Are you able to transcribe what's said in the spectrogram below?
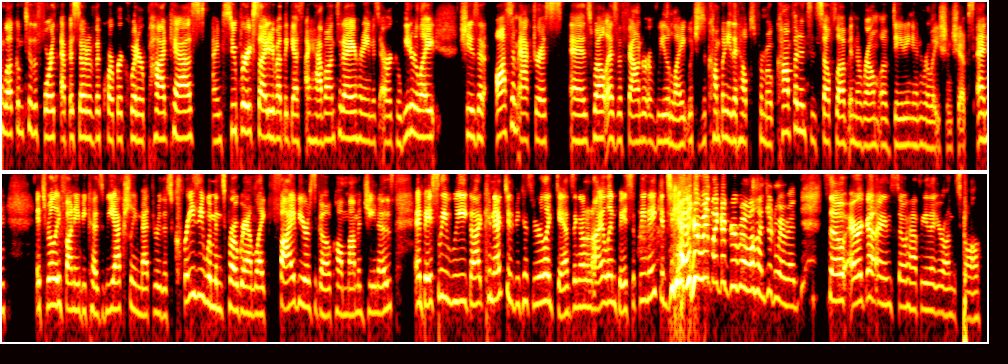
And welcome to the fourth episode of the Corporate Quitter podcast. I'm super excited about the guest I have on today. Her name is Erica Wiederlight. She is an awesome actress, as well as the founder of We the Light, which is a company that helps promote confidence and self love in the realm of dating and relationships. And it's really funny because we actually met through this crazy women's program like five years ago called Mama Gena's. And basically, we got connected because we were like dancing on an island, basically naked together with like a group of 100 women. So, Erica, I am so happy that you're on this call.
